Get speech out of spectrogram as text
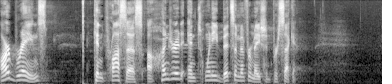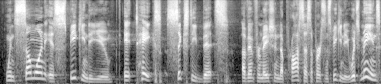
our brains can process 120 bits of information per second. When someone is speaking to you, it takes 60 bits of information to process a person speaking to you, which means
